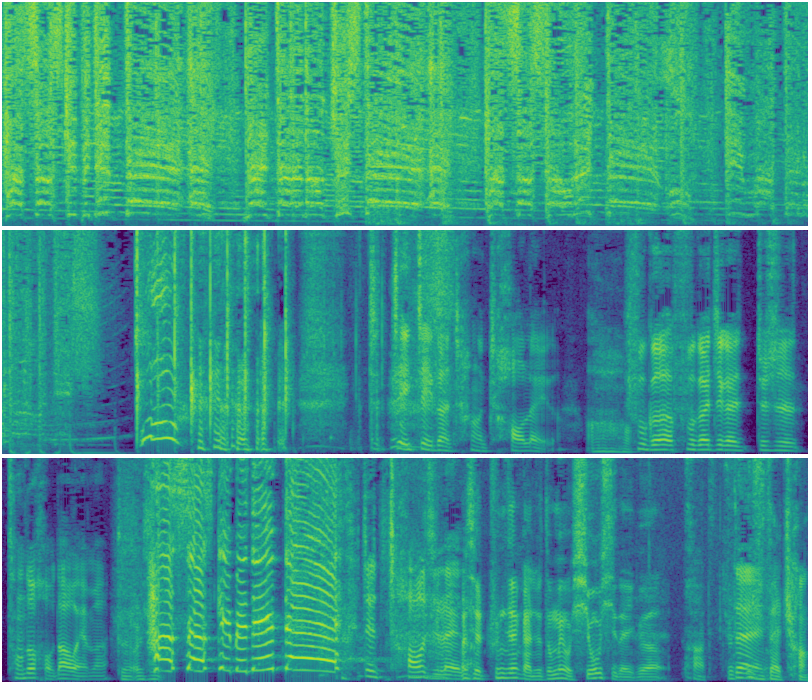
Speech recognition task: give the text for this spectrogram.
Hot sauce keep it 这这这一段唱得超累的，哦，副歌副歌这个就是从头吼到尾嘛。对，而且。这超级累的。而且中间感觉都没有休息的一个 part，就一直在唱，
